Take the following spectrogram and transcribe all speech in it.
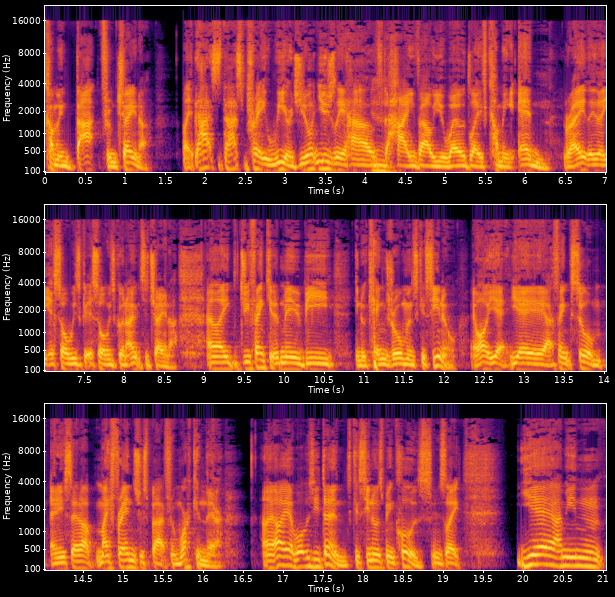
coming back from China. Like that's that's pretty weird. You don't usually have yeah. the high value wildlife coming in, right? Like, it's always it's always going out to China. And like, do you think it would maybe be you know King's Romans Casino? And, oh yeah, yeah, yeah, yeah, I think so. And he said, "Up, oh, my friend's just back from working there." Like, oh yeah, what was he doing? The casino's been closed. And he's like, yeah, I mean,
